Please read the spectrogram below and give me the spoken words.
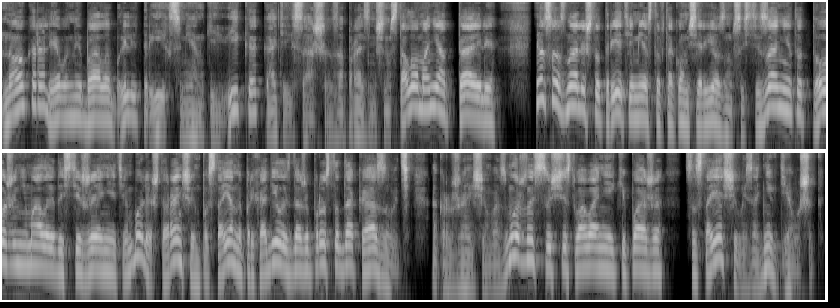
Но королевами бала были три их сменки — Вика, Катя и Саша. За праздничным столом они оттаяли и осознали, что третье место в таком серьезном состязании — это тоже немалое достижение, тем более, что раньше им постоянно приходилось даже просто доказывать окружающим возможность существования экипажа, состоящего из одних девушек.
